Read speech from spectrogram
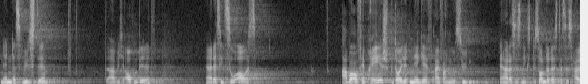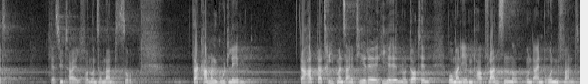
nennen das Wüste. Da habe ich auch ein Bild. Ja, der sieht so aus. Aber auf Hebräisch bedeutet Negev einfach nur Süden. Ja, das ist nichts Besonderes, das ist halt der Südteil von unserem Land. So. Da kann man gut leben. Da, hat, da trieb man seine Tiere hierhin und dorthin, wo man eben ein paar Pflanzen und einen Brunnen fand.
